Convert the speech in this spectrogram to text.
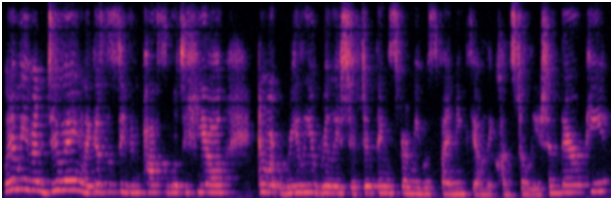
what am I even doing? Like, is this even possible to heal? And what really, really shifted things for me was finding family constellation therapy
